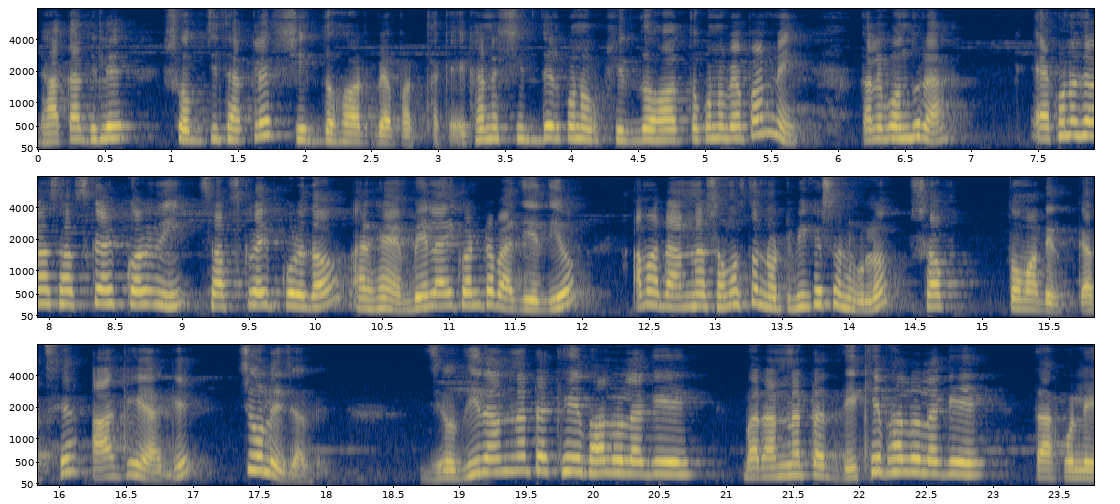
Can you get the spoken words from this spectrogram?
ঢাকা দিলে সবজি থাকলে সিদ্ধ হওয়ার ব্যাপার থাকে। এখানে সিদ্ধের কোনো, সিদ্ধ হওয়ার তো কোনো ব্যাপার নেই। তাহলে বন্ধুরা এখনও যারা সাবস্ক্রাইব করেনি সাবস্ক্রাইব করে দাও। আর হ্যাঁ বেল আইকনটা বাজিয়ে দিও। আমার রান্নার সমস্ত নোটিফিকেশনগুলো সব তোমাদের কাছে আগে আগে চলে যাবে। যদি রান্নাটা খেয়ে ভালো লাগে বা রান্নাটা দেখে ভালো লাগে, তাহলে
